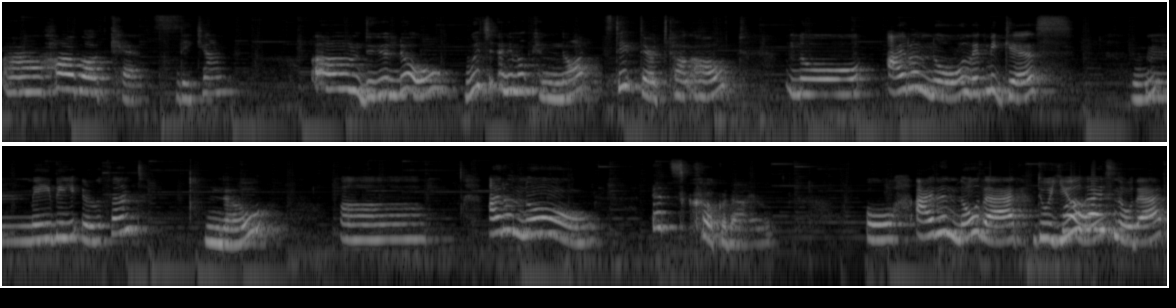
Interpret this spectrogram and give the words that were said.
Uh, how about cats? They can. Um, do you know which animal cannot stick their tongue out? No, I don't know. Let me guess. Hmm? Mm, maybe elephant? No, Uh, I don't know. it's crocodile. Oh, I didn't know that. Do you Well- guys know that?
